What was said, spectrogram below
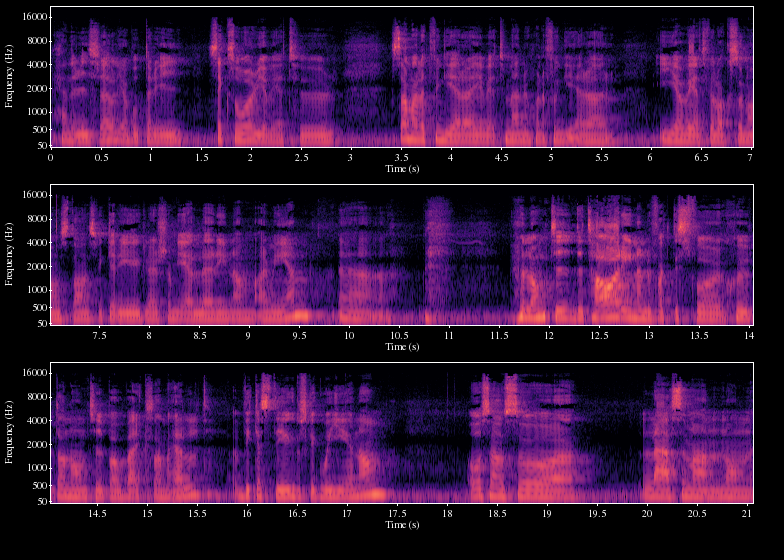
händer i Israel, jag har bott där i sex år, jag vet hur samhället fungerar, jag vet hur människorna fungerar. Jag vet väl också någonstans vilka regler som gäller inom armén. Eh, hur lång tid det tar innan du faktiskt får skjuta någon typ av verksam eld. Vilka steg du ska gå igenom. Och sen så läser man någon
